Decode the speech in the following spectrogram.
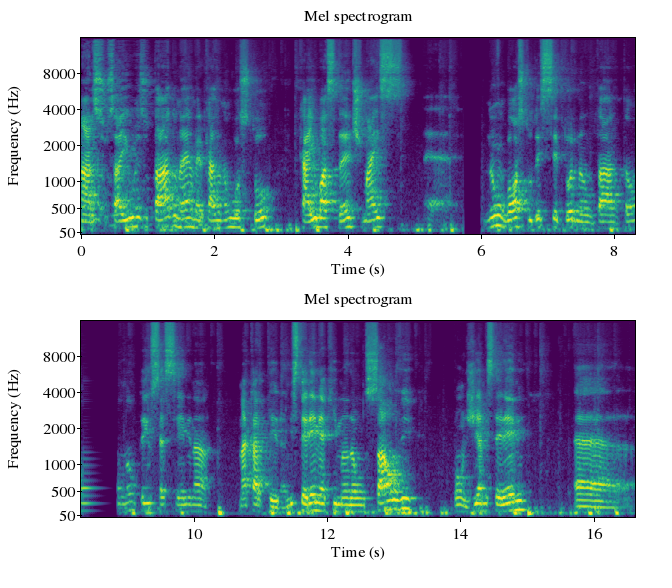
Márcio, saiu o resultado, né? O mercado não gostou, caiu bastante, mas é, não gosto desse setor, não, tá? Então não tenho CSN na, na carteira. Mr. M aqui manda um salve. Bom dia, Mr. M. É,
